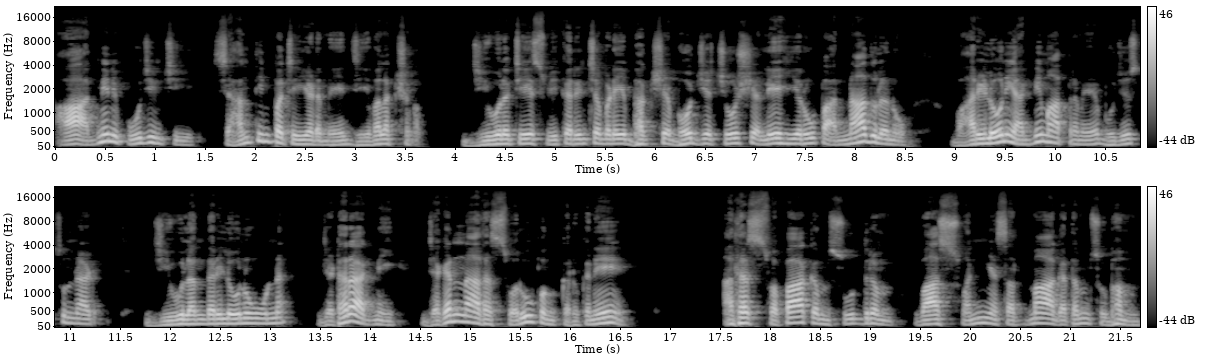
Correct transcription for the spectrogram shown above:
ఆ అగ్నిని పూజించి శాంతింపచేయడమే జీవలక్షణం. జీవులచే స్వీకరించబడే భక్ష్య భోజ్య చోష్య లేహ్య రూప అన్నాదులను వారిలోని అగ్ని మాత్రమే భుజిస్తున్నాడు. జీవులందరిలోనూ ఉన్న జఠరాగ్ని జగన్నాథ స్వరూపం కనుకనే అధ స్వపాకం శూద్రం వా స్వన్య సద్మాగతం శుభం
